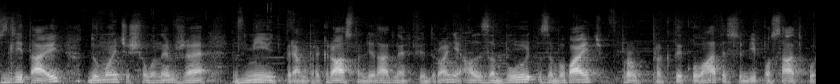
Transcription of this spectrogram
взлітають, думаючи, що вони вже вміють прям прекрасно літати на FPV-дроні, але забу- забувають пропрактикувати собі посадку.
